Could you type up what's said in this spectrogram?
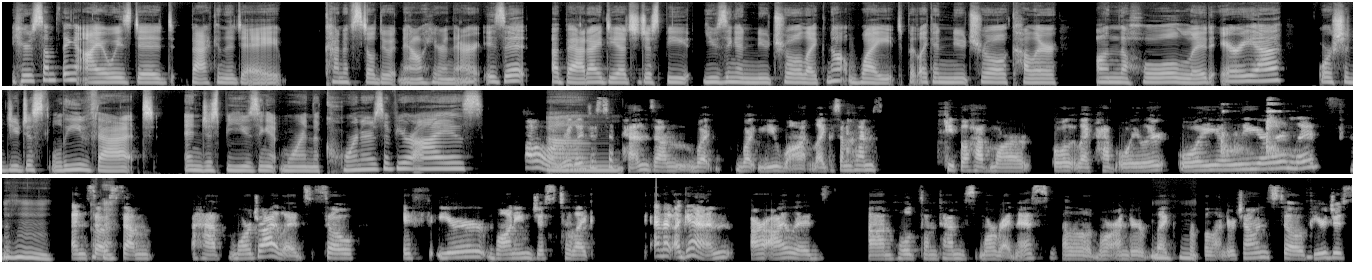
Here's something I always did back in the day, kind of still do it now here and there. Is it a bad idea to just be using a neutral, like not white, but like a neutral color on the whole lid area? Or should you just leave that and just be using it more in the corners of your eyes? Oh, it really just Um, depends on what what you want. Like sometimes people have more oil, like have oiler oilier lids, hmm and so Okay. some have more dry lids. So if you're wanting just to like, and again, our eyelids um, hold sometimes more redness, a little more under like Mhm. purple undertones. So if you're just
